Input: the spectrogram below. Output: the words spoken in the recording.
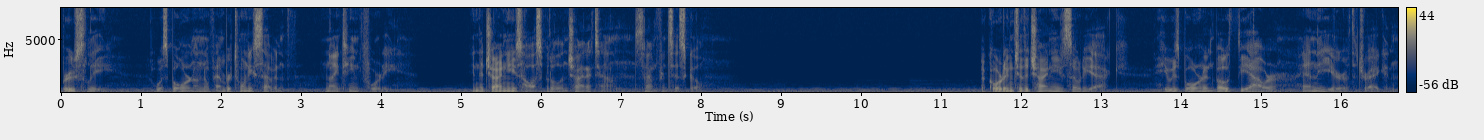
Bruce Lee was born on November 27, 1940, in the Chinese hospital in Chinatown, San Francisco. According to the Chinese zodiac, he was born in both the hour and the year of the dragon,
